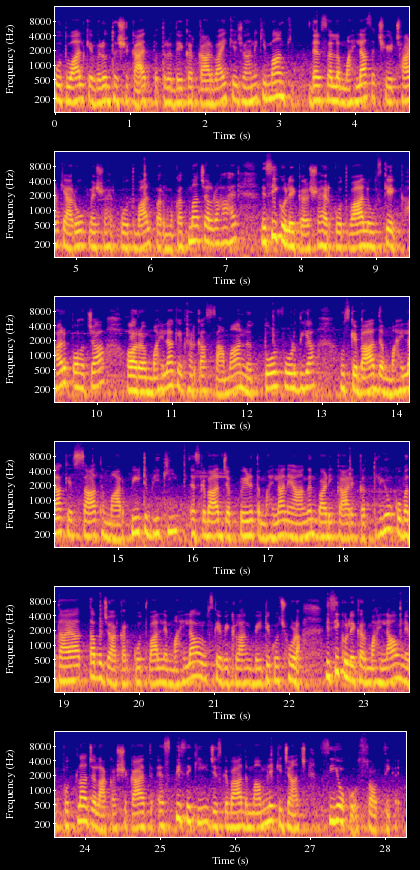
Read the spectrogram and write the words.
कोतवाल के विरुद्ध शिकायत पत्र देकर कार्रवाई किए जाने की मांग की। दरअसल, महिला से छेड़छाड़ के आरोप में शहर कोतवाल पर मुकदमा चल रहा है। इसी को लेकर शहर कोतवाल उसके घर पहुँचा और महिला के घर का सामान तोड़ फोड़ दिया। उसके बाद महिला के साथ मारपीट भी की। इसके बाद जब पीड़ित महिला ने आंगनबाड़ी कार्यकर्त्रियों को बताया, तब जाकर कोतवाल ने महिला और उसके विकलांग बेटे को छोड़ा। इसी को लेकर महिलाओं ने पुतला जलाकर शिकायत एसपी से की, जिसके बाद मामले की जाँच सीओ को सौंप दी गई।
